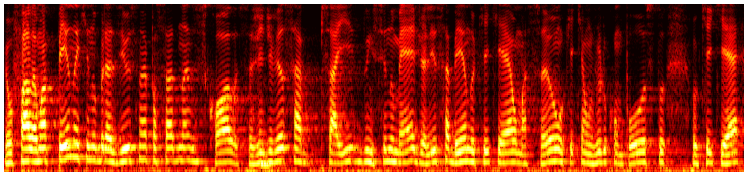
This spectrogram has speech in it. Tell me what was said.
Eu falo, é uma pena que no Brasil isso não é passado nas escolas. A gente devia sa sair do ensino médio ali sabendo o que, que é uma ação, o que, que é um juro composto, o que, que é.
